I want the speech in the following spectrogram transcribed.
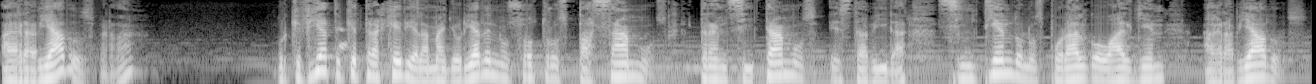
agraviados, ¿verdad? Porque fíjate qué tragedia, la mayoría de nosotros pasamos, transitamos esta vida sintiéndonos por algo o alguien agraviados.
